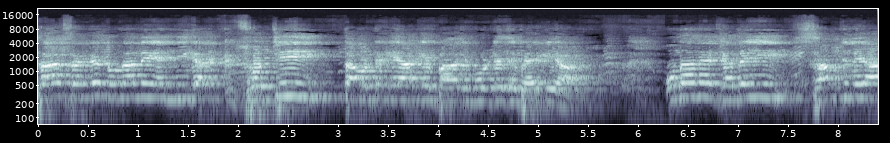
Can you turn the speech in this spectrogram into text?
ਸਾਧ ਸੰਗਤ ਉਹਨਾਂ ਨੇ ਇੰਨੀ ਗੱਲ ਸੋਚੀ ਤਾਂ ਉੱਡ ਕੇ ਆ ਕੇ ਬਾਜ ਮੋਢੇ ਤੇ ਬਹਿ ਗਿਆ। ਉਹਨਾਂ ਨੇ ਜਦ ਹੀ ਸਮਝ ਲਿਆ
